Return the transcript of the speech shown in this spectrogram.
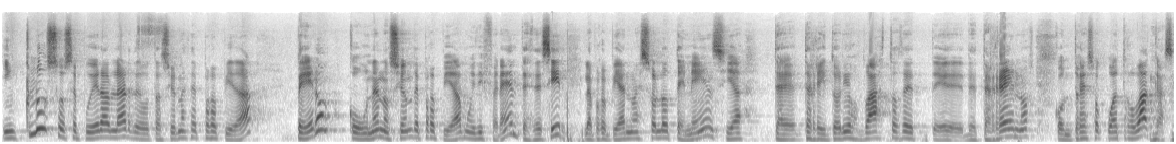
Incluso se pudiera hablar de dotaciones de propiedad pero con una noción de propiedad muy diferente. Es decir, la propiedad no es solo tenencia, territorios vastos de, terrenos con tres o cuatro vacas.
